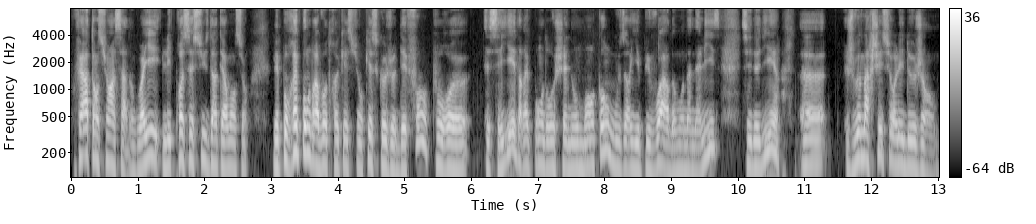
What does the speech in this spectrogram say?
faut faire attention à ça. Donc, voyez les processus d'intervention. Mais pour répondre à votre question, qu'est-ce que je défends pour essayer de répondre aux chaînons manquants que vous auriez pu voir dans mon analyse, c'est de dire euh, je veux marcher sur les deux jambes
